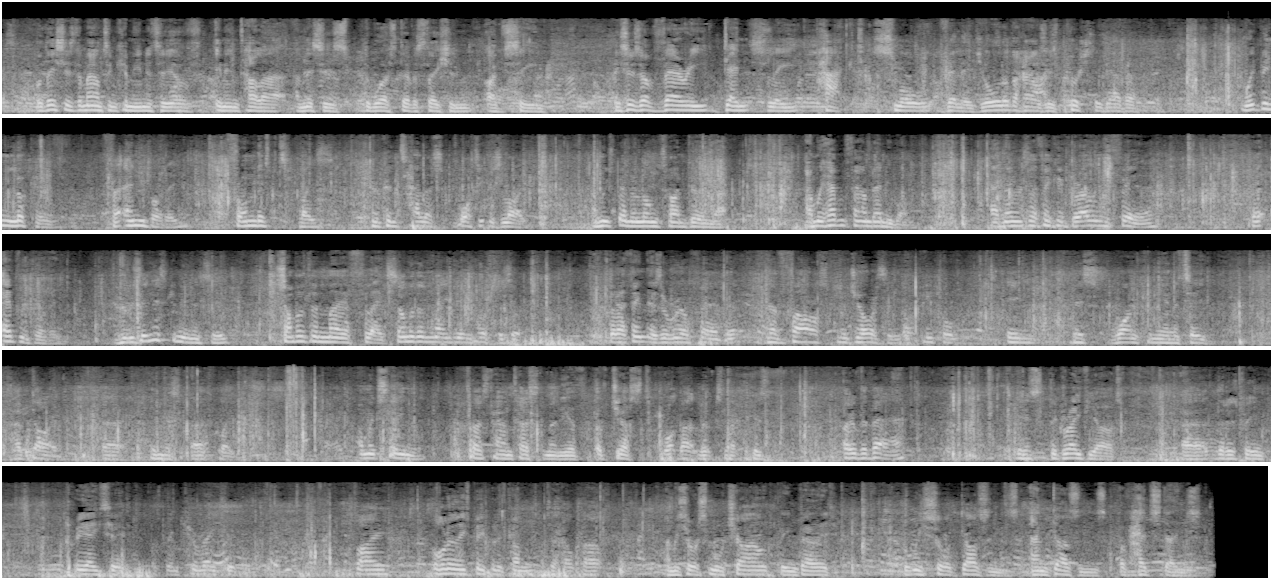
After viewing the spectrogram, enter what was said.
Well, this is the mountain community of Imintala, and this is the worst devastation I've seen. This is a very densely packed small village, all of the houses pushed together. We've been looking for anybody from this place who can tell us what it was like, and we've spent a long time doing that, and we haven't found anyone. And there is, I think, a growing fear that everybody who's in this community, some of them may have fled, some of them may be in hospital, but I think there's a real fear that the vast majority of people in this one community have died uh, in this earthquake. And we've seen first-hand testimony of, of just what that looks like because over there is the graveyard uh, that has been created, been curated by all of these people who've come to help out. And we saw a small child being buried, but we saw dozens and dozens of headstones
